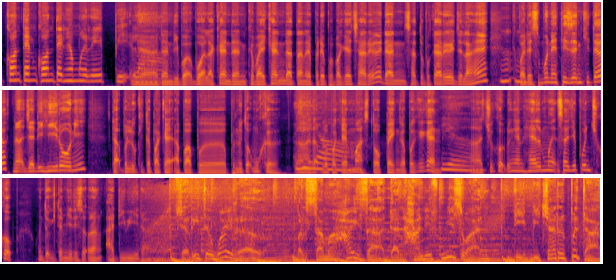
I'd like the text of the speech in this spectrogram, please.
konten-konten yang merepek Ya, lah. dan dibuat-buat lah kan Dan kebaikan datang daripada pelbagai cara Dan satu perkara je lah eh Mm-mm. Kepada semua netizen kita Nak jadi hero ni Tak perlu kita pakai apa-apa penutup muka ha, Tak perlu pakai mask, topeng ke apa ke kan Ya. ha, Cukup dengan helmet saja pun cukup Untuk kita menjadi seorang adiwira Cerita viral bersama Haiza dan Hanif Mizwan di Bicara Petang.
